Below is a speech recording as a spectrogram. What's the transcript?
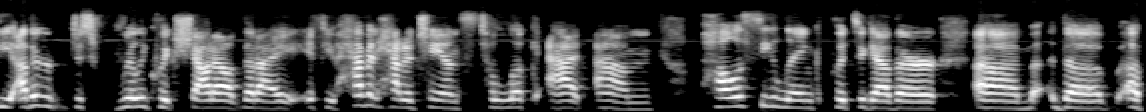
the other just really quick shout out that I, if you haven't had a chance to look at um, Policy Link put together um, the a,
